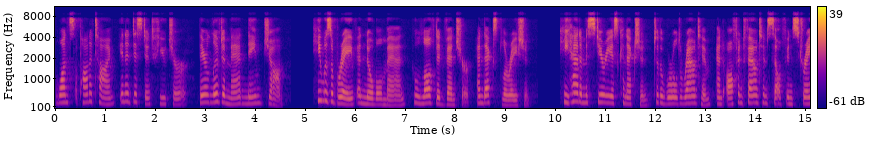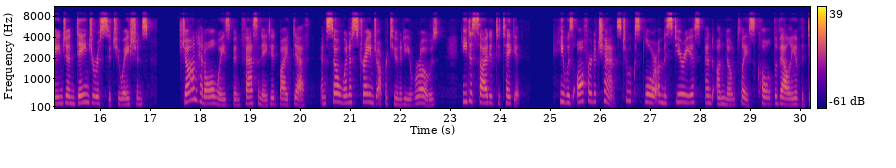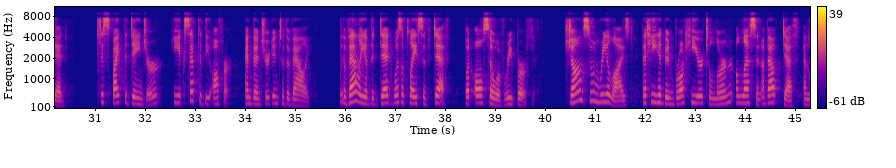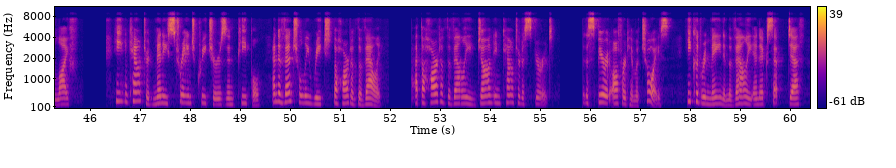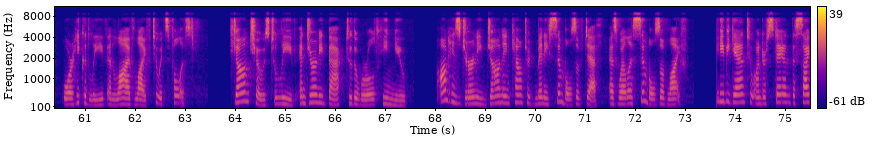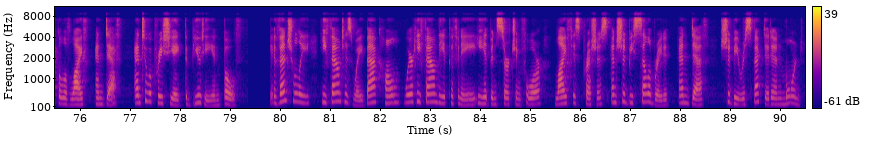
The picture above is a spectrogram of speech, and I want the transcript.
Once upon a time, in a distant future, there lived a man named John. He was a brave and noble man, who loved adventure and exploration. He had a mysterious connection to the world around him, and often found himself in strange and dangerous situations. John had always been fascinated by death, and so when a strange opportunity arose, he decided to take it. He was offered a chance to explore a mysterious and unknown place called the Valley of the Dead. Despite the danger, he accepted the offer, and ventured into the valley. The Valley of the Dead was a place of death, but also of rebirth. John soon realized that he had been brought here to learn a lesson about death and life. He encountered many strange creatures and people, and eventually reached the heart of the valley. At the heart of the valley John encountered a spirit. The spirit offered him a choice. He could remain in the valley and accept death, or he could leave and live life to its fullest. John chose to leave, and journeyed back to the world he knew. On his journey John encountered many symbols of death as well as symbols of life. He began to understand the cycle of life and death, and to appreciate the beauty in both. Eventually he found his way back home, where he found the epiphany he had been searching for. Life is precious and should be celebrated, and death should be respected and mourned.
